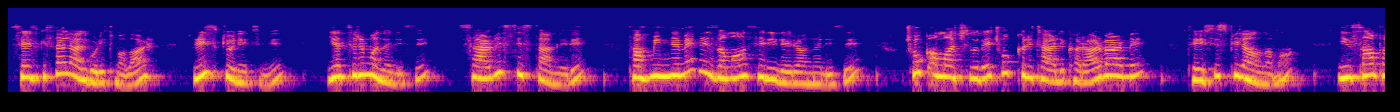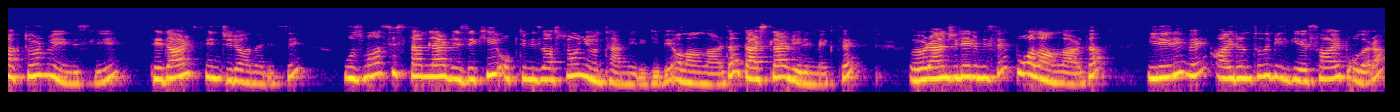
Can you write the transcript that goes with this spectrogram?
sezgisel algoritmalar, risk yönetimi, yatırım analizi, servis sistemleri, tahminleme ve zaman serileri analizi, çok amaçlı ve çok kriterli karar verme, tesis planlama, insan faktör mühendisliği, tedarik zinciri analizi, uzman sistemler ve zeki optimizasyon yöntemleri gibi alanlarda dersler verilmekte. Öğrencilerimize bu alanlarda ileri ve ayrıntılı bilgiye sahip olarak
